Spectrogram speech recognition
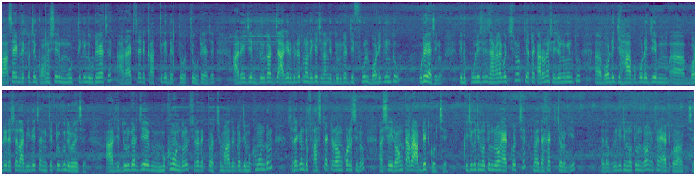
বা সাইড দেখতে হচ্ছে গণেশের মূর্তি কিন্তু উঠে গেছে, আর রাইট সাইডে কার্তিকে দেখতে হচ্ছে উঠে গেছে। আর এই যে দুর্গার যে আগের ভিডিও তোমরা দেখেছিলাম যে দুর্গার যে ফুল বডি কিন্তু উঠে গেছিল, কিন্তু পুলিশ এসে ঝামেলা করছিল কি একটা কারণে, সেই জন্য কিন্তু বডির যে হাফ উপরের যে বডিটা সেটা লাভিয়ে দিয়েছে, আর নিচেরটুকু কিন্তু রয়েছে। আর যে দুর্গার যে মুখমণ্ডল, সেটা দেখতে পাচ্ছি মা দুর্গার যে মুখমণ্ডল, সেটা কিন্তু ফার্স্টে একটা রং করা ছিল, আর সেই রংটা আবার আপডেট করছে। কিছু কিছু নতুন রং অ্যাড করছে তোমাদের দেখাচ্ছি, চলো গিয়ে। দেখো, কিছু কিছু নতুন রং এখানে অ্যাড করা হচ্ছে।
